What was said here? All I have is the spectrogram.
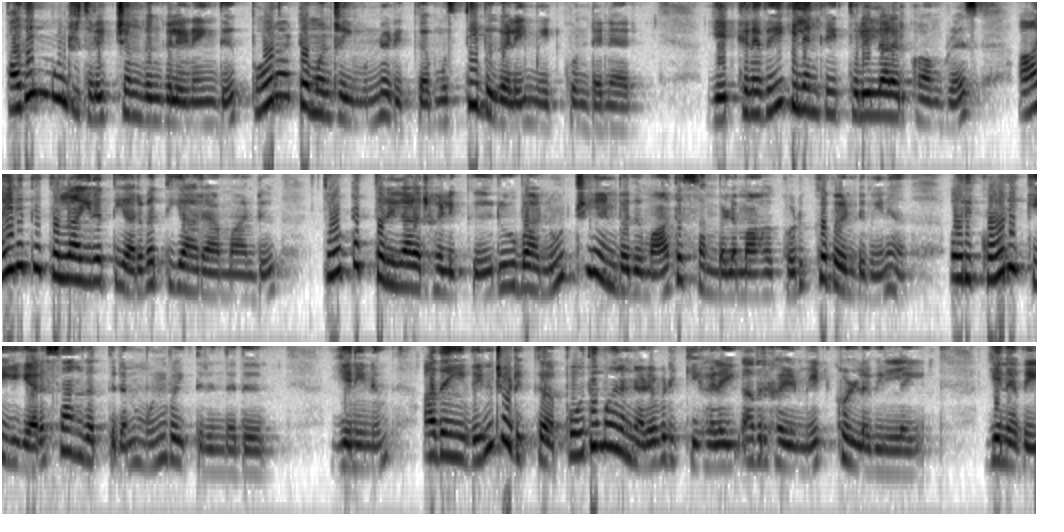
பதிமூன்று தொழிற்சங்கங்கள் இணைந்து போராட்டம் ஒன்றை முன்னெடுக்க முஸ்தீபுகளை மேற்கொண்டனர். ஏற்கனவே இலங்கை தொழிலாளர் காங்கிரஸ் ஆயிரத்தி தொள்ளாயிரத்தி அறுபத்தி ஆறாம் ஆண்டு தோட்டத் தொழிலாளர்களுக்கு ரூபாய் நூற்றி எண்பது மாத சம்பளமாக கொடுக்க வேண்டும் என ஒரு கோரிக்கையை அரசாங்கத்திடம் முன்வைத்திருந்தது. எனினும் அதை வென்றெடுக்க போதுமான நடவடிக்கைகளை அவர்கள் மேற்கொள்ளவில்லை. எனவே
